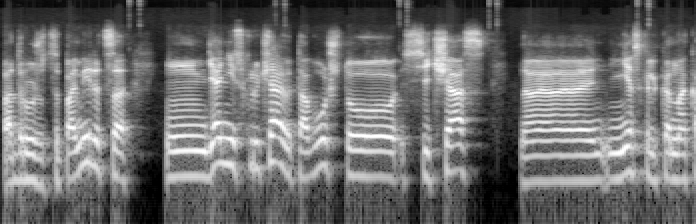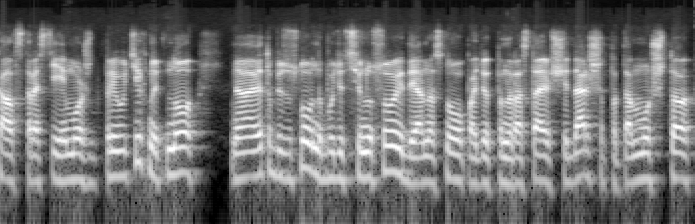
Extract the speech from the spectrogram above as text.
подружатся, помирятся. М, Я не исключаю того, что сейчас э, несколько накал страстей может приутихнуть, но э, это, безусловно, будет синусоиды, и она снова пойдет по нарастающей дальше, потому что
